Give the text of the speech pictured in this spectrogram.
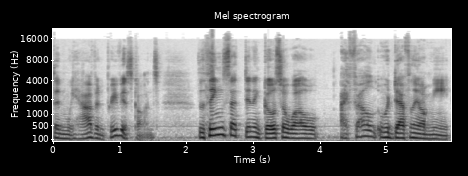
than we have in previous cons. The things that didn't go so well, I felt were definitely on me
